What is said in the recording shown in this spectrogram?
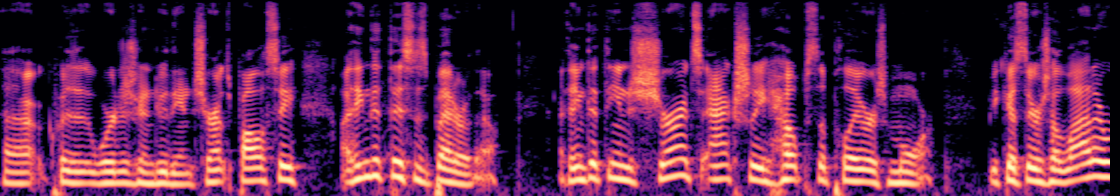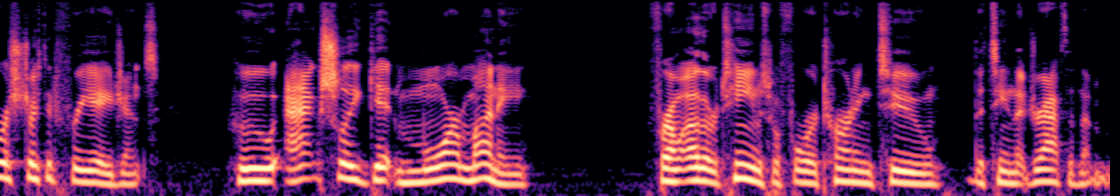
because uh, we're just going to do the insurance policy. I think that this is better, though. I think that the insurance actually helps the players more because there's a lot of restricted free agents who actually get more money from other teams before returning to the team that drafted them,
